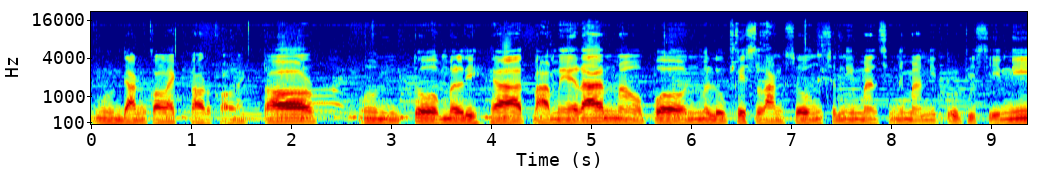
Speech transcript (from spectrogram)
mengundang kolektor-kolektor untuk melihat pameran maupun melukis langsung seniman-seniman itu di sini.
